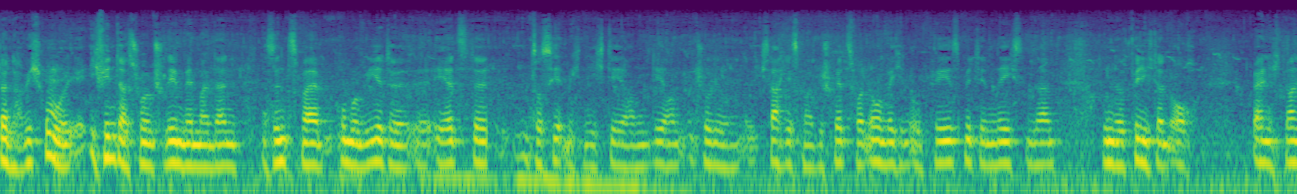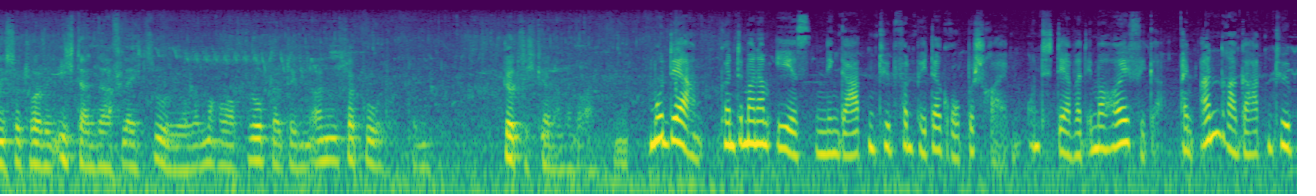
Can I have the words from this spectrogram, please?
dann habe ich Ruhe. Ich finde das schon schlimm, wenn man dann, das sind zwei promovierte äh, Ärzte, interessiert mich nicht, deren, deren Entschuldigung, ich sage jetzt mal Geschwätz von irgendwelchen OPs mit dem nächsten dann. Und das finde ich dann auch eigentlich gar nicht so toll, wenn ich dann da vielleicht zuhöre. Dann machen wir auch das Ding an, ist doch gut. Dann stört sich keiner mehr dran. Modern könnte man am ehesten den Gartentyp von Peter Grob beschreiben. Und der wird immer häufiger. Ein anderer Gartentyp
